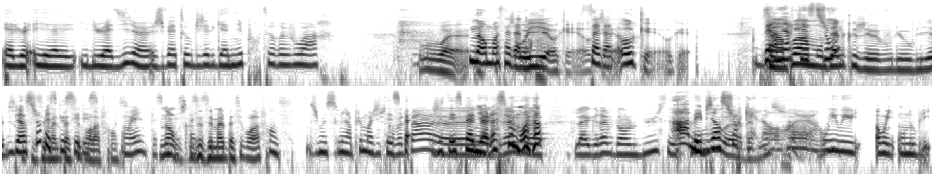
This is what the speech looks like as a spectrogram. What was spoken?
Et, elle il lui a dit je vais être obligée de gagner pour te revoir. Ouais. Non, moi ça j'adore. Oui, ok. ok, Ça, j'adore. Ok, ok. C'est un Dernière peu un question. mondial que j'ai voulu oublier parce Bien que sûr, ça s'est mal passé pour la France. Oui, parce non, parce que ça s'est mal passé pour la France. Je me souviens plus, moi j'étais euh, espagnole à ce moment-là. la grève dans le bus. Ah, mais bien euh, sûr, bah, quelle bien sûr. horreur Oui, oui, oui. Oui, on oublie.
